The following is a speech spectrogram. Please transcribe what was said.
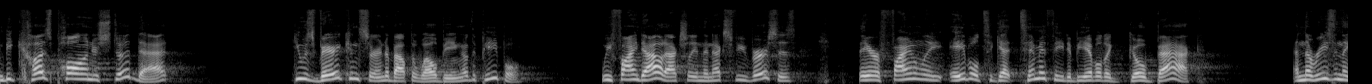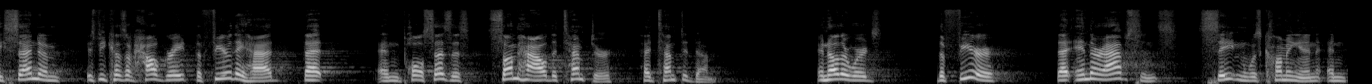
And because Paul understood that, he was very concerned about the well being of the people. We find out actually in the next few verses, they are finally able to get Timothy to be able to go back and the reason they send him is because of how great the fear they had that, and Paul says this, somehow the tempter had tempted them. In other words, the fear that in their absence, Satan was coming in and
